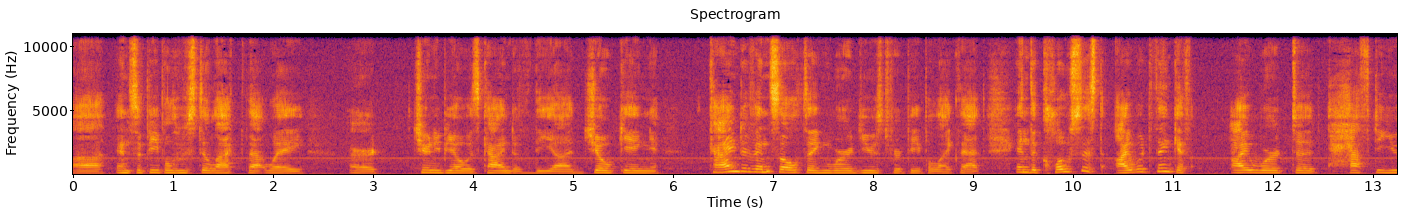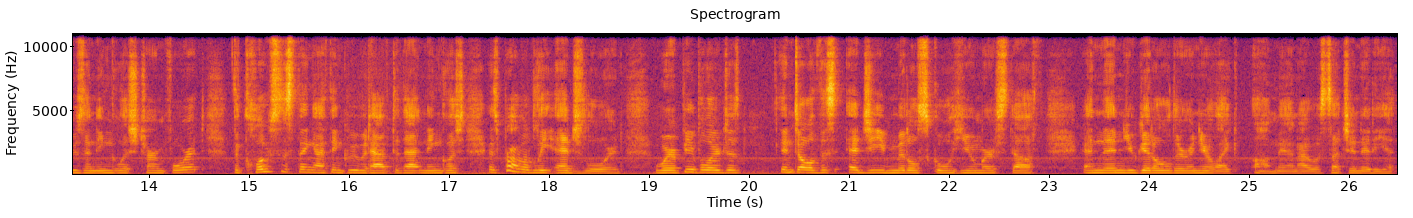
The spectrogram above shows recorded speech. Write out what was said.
Uh, and so people who still act that way are Chunibyo is kind of the uh, joking, kind of insulting word used for people like that. And the closest I would think, if I were to have to use an English term for it, the closest thing I think we would have to that in English is probably edge lord, where people are just into all this edgy middle school humor stuff and then you get older and you're like oh man i was such an idiot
